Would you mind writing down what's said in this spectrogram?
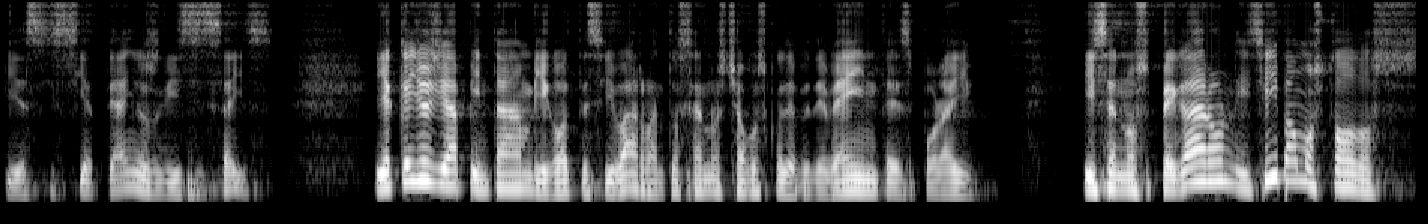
17 años, 16. Y aquellos ya pintaban bigotes y barba, entonces eran unos chavos de, de 20 por ahí. Y se nos pegaron y sí, vamos todos.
